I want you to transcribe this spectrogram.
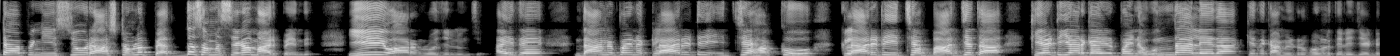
ట్యాపింగ్ ఇష్యూ రాష్ట్రంలో పెద్ద సమస్యగా మారిపోయింది ఈ వారం రోజుల నుంచి. అయితే దానిపైన క్లారిటీ ఇచ్చే హక్కు క్లారిటీ ఇచ్చే బాధ్యత కేటీఆర్ గారి పైన ఉందా లేదా కింద కామెంట్ రూపంలో తెలియజేయండి.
